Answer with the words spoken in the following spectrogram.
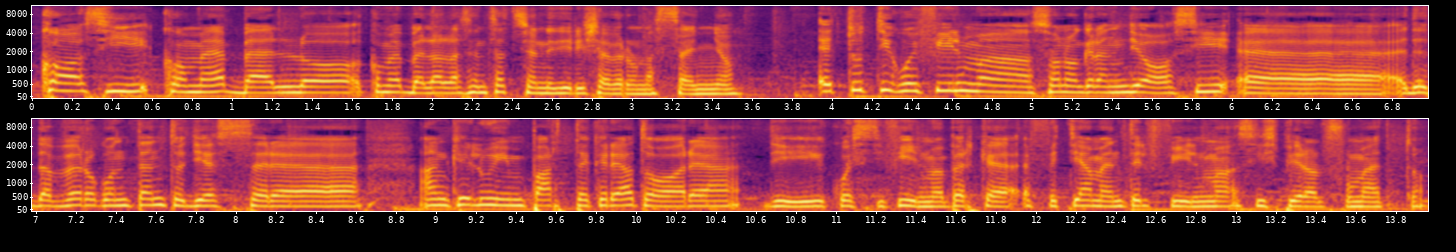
Così come è bella la sensazione di ricevere un assegno. E tutti quei film sono grandiosi eh, ed è davvero contento di essere anche lui in parte creatore di questi film perché effettivamente il film si ispira al fumetto.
